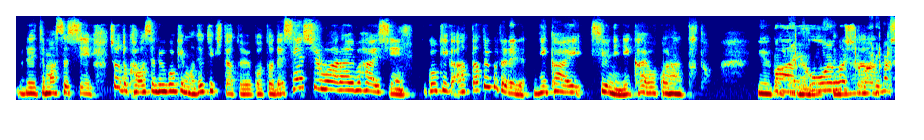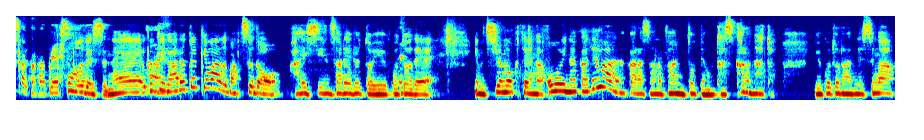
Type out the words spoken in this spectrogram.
れてますし、ちょっと為替の動きも出てきたということで、先週はライブ配信、動きがあったということで、2回、週に2回行ったと。いうことなんですまあ、ありましたからね。そうですね。動きがあるときは、まあ、都度配信されるということで、はい、今注目点が多い中では、中原さんのファンにとっても助かるなということなんですが、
